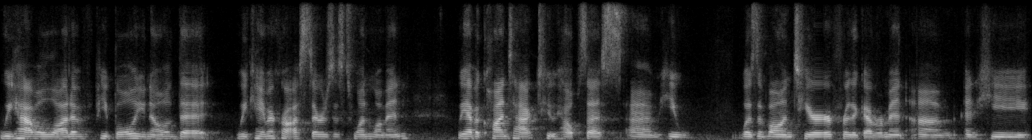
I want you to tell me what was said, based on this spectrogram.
we have a lot of people, you know, that we came across. There was this one woman. We have a contact who helps us. Um, he was a volunteer for the government, um, and he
